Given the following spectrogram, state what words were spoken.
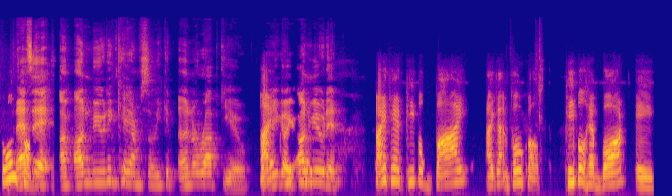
phone That's calls. it. I'm unmuting Cam so he can interrupt you. I- There you go. You're I- unmuted. I've had people buy. I gotten phone calls. People have bought a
